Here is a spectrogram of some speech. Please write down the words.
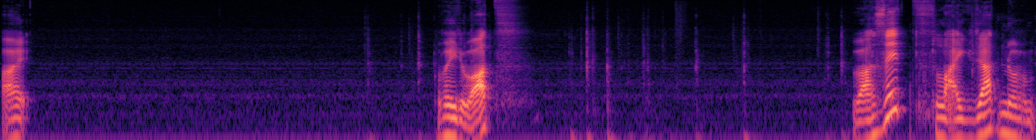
I... Wait, what? Was it like that norm...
